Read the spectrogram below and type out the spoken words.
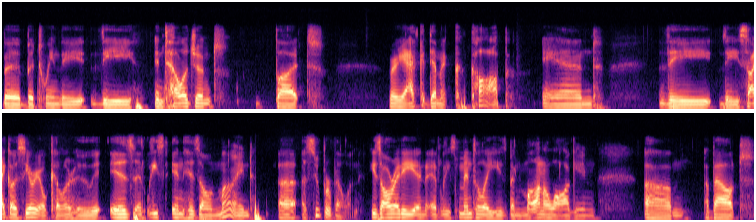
the between the the intelligent but very academic cop and the the psycho serial killer who is at least in his own mind uh, a supervillain. He's already and at least mentally he's been monologuing um, about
